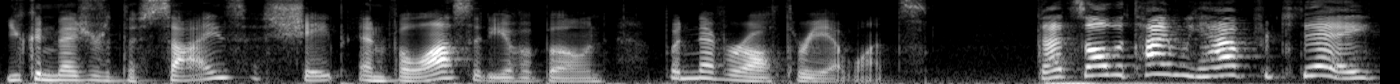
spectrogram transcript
you can measure the size, shape, and velocity of a bone, but never all three at once. That's all the time we have for today.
